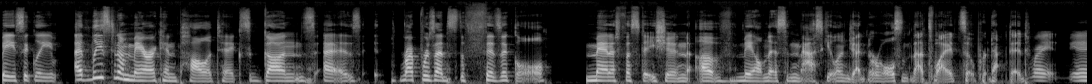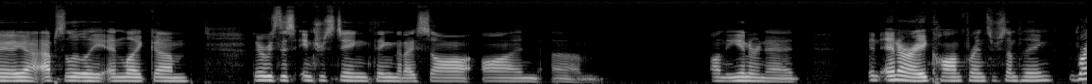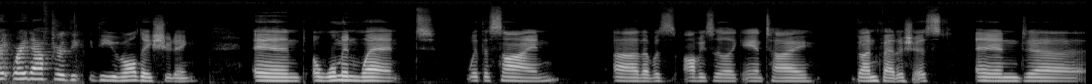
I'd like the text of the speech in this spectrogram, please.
basically, at least in American politics, guns as represents the physical manifestation of maleness and masculine gender roles, and that's why it's so protected. Right. Yeah, yeah, yeah, absolutely. And like um there was this interesting thing that I saw on um on the internet, an NRA conference or something, right right after the the Uvalde shooting. And a woman went with a sign uh that was obviously like anti gun fetishist and uh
